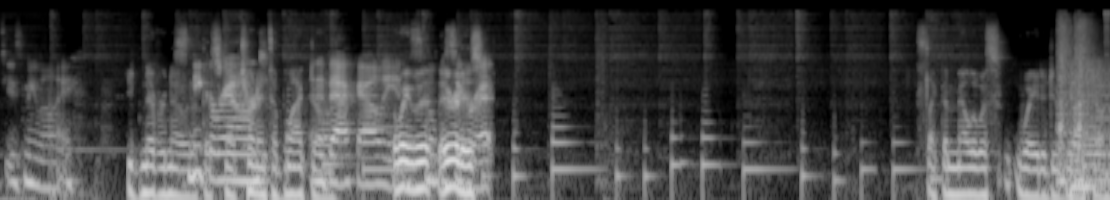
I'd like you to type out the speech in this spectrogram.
Excuse me while I You'd never know sneak that that's going to around turn into Black in a Dog. back alley. Oh, wait, wait, there it is. It's like the mellowest way to do Black Dog.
